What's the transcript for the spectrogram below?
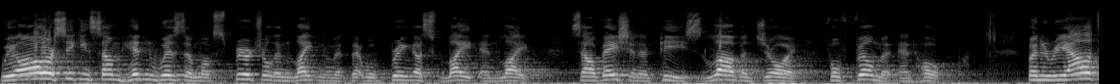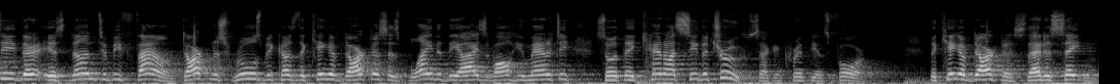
We all are seeking some hidden wisdom of spiritual enlightenment that will bring us light and life, salvation and peace, love and joy, fulfillment and hope. But in reality, there is none to be found. Darkness rules because the king of darkness has blinded the eyes of all humanity so that they cannot see the truth. 2 Corinthians 4. The king of darkness, that is Satan,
